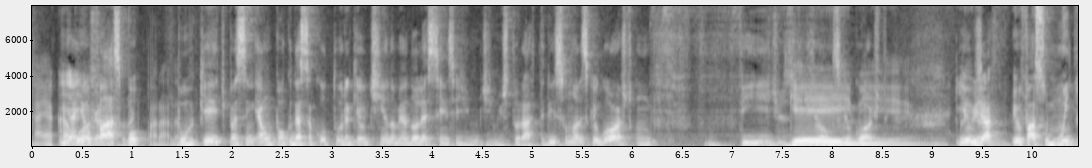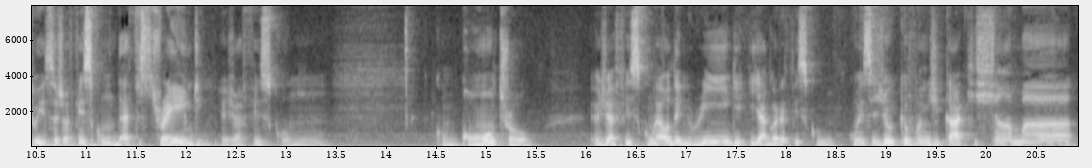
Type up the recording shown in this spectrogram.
Aí e aí eu faço, pô, porque, tipo assim, é um pouco dessa cultura que eu tinha na minha adolescência, de, de misturar trilhas sonoras que eu gosto com vídeos Game. jogos que eu gosto. E eu já eu faço muito isso. Eu já fiz com Death Stranding, eu já fiz com com Control, eu já fiz com Elden Ring e agora eu fiz com, com esse jogo que eu vou indicar que chama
